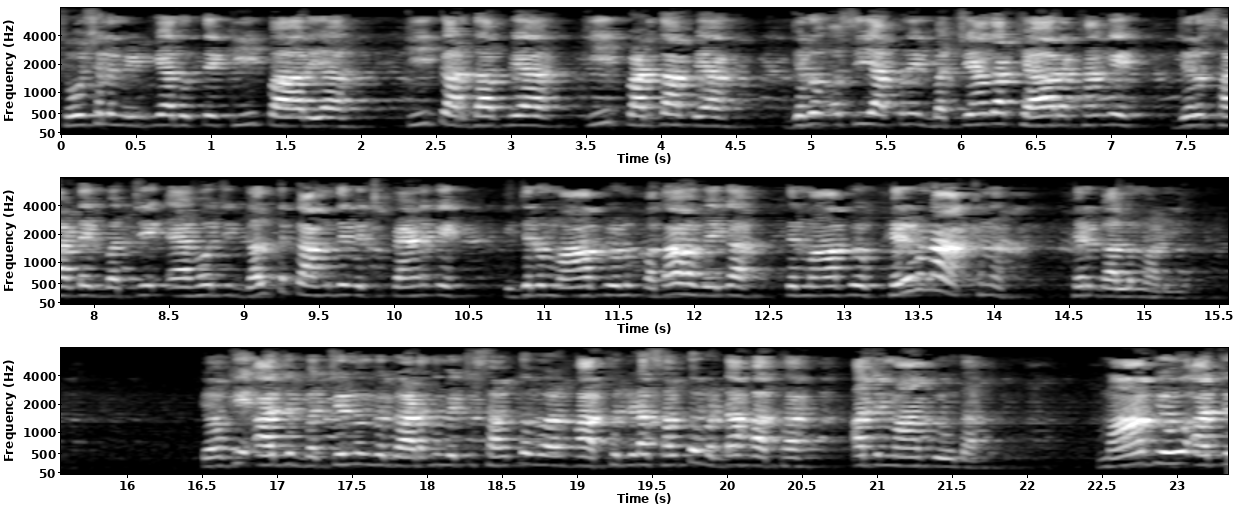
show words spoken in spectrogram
ਸੋਸ਼ਲ ਮੀਡੀਆ ਦੇ ਉੱਤੇ ਕੀ ਪਾ ਰਿਹਾ, ਕੀ ਕਰਦਾ ਪਿਆ, ਕੀ ਪੜਦਾ ਪਿਆ। ਜਦੋਂ ਅਸੀਂ ਆਪਣੇ ਬੱਚਿਆਂ ਦਾ ਖਿਆਲ ਰੱਖਾਂਗੇ, ਜਦੋਂ ਸਾਡੇ ਬੱਚੇ ਇਹੋ ਜਿਹੇ ਗਲਤ ਕੰਮ ਦੇ ਵਿੱਚ ਪੈਣਗੇ ਕਿ ਜਦੋਂ ਮਾਂ ਨੂੰ ਪਤਾ ਹੋਵੇਗਾ ਤੇ ਮਾਂ ਫਿਰ ਵੀ ਨਾ ਆਖਣ, ਫਿਰ ਗੱਲ ਮਾੜੀ ਹੈ ਕਿਉਂਕਿ ਅੱਜ ਬੱਚੇ ਨੂੰ ਵਿਗਾੜਨ ਵਿੱਚ ਸਭ ਤੋਂ ਹੱਥ, ਜਿਹੜਾ ਸਭ ਤੋਂ ਵੱਡਾ ਹੱਥ ਆ, ਅੱਜ ਮਾਂ ਪਿਓ ਦਾ। ਮਾਂ ਪਿਓ ਅੱਜ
